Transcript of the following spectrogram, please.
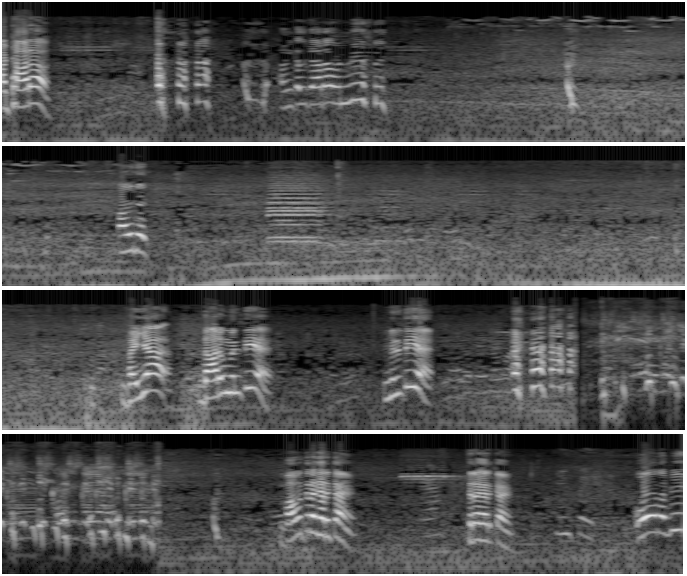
अठारह। अंकल कह रहा उन्नीस। अभी देख। भैया दारू मिलती है? मिलती है? बाबू तेरा घर का है? तेरा घर का है? ओए रवि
